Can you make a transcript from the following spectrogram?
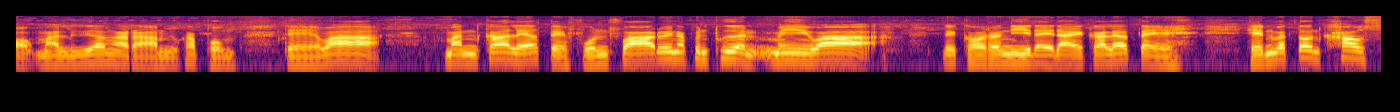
ออกมาเลื้องอารามอยู่ครับผม แต่ว่ามันก็แล้วแต่ฝนฟ้าด้วยนะเพื่อนๆ ไม่ว่าในกรณีใด ๆ ก็แล้วแต่ เห็นว่าต้นข้าวส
